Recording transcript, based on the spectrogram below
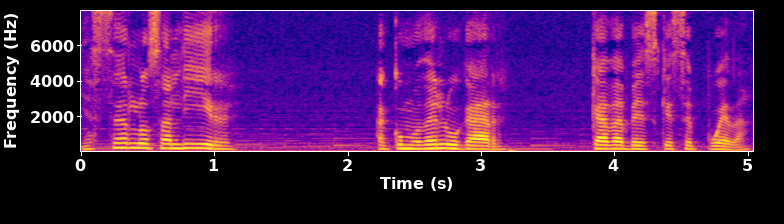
y hacerlo salir a como dé lugar cada vez que se pueda.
